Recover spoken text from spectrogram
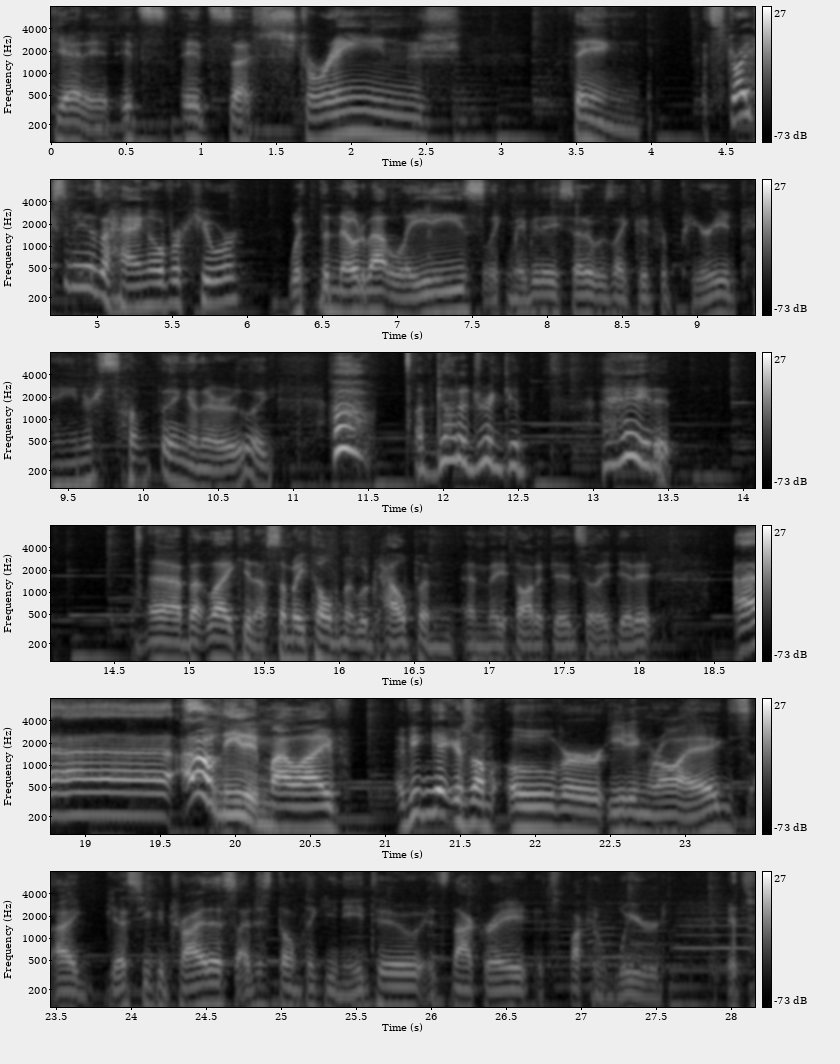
get it. It's it's a strange thing. It strikes me as a hangover cure with the note about ladies. Like maybe they said it was like good for period pain or something, and they're like, "Oh, I've got to drink it. I hate it." Uh, but like you know, somebody told them it would help, and and they thought it did, so they did it. Uh, I don't need it in my life. If you can get yourself over eating raw eggs, I guess you could try this. I just don't think you need to. It's not great. It's fucking weird. It's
